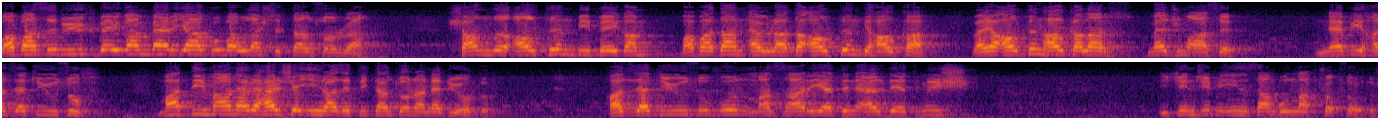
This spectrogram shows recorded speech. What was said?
babası büyük peygamber Yakub'a ulaştıktan sonra, şanlı altın bir peygam babadan evlada altın bir halka veya altın halkalar mecmuası, Nebi Hazreti Yusuf, maddi manevi her şeyi ihraz ettikten sonra ne diyordu? Hazreti Yusuf'un mazhariyetini elde etmiş ikinci bir insan bulmak çok zordur.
